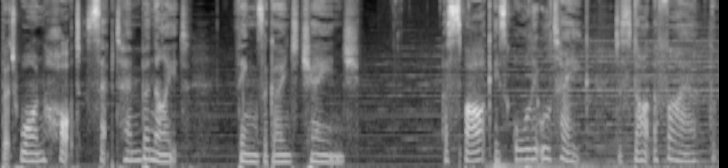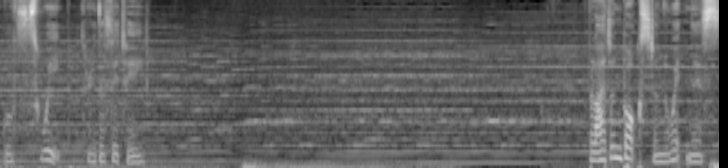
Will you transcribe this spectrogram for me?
But one hot September night, things are going to change. A spark is all it will take to start the fire that will sweep through the city. Vlad and Boxton witness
